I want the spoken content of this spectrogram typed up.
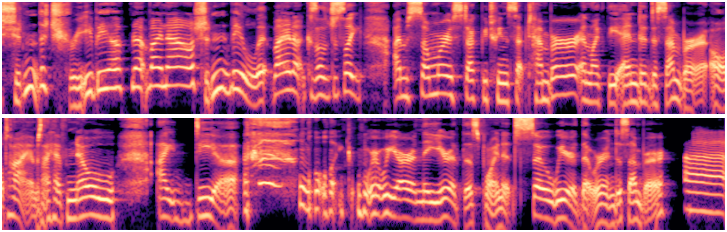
shouldn't the tree be up by now? Shouldn't it be lit by now? Cause I was just like, I'm somewhere stuck between September and like the end of December at all times. I have no idea like where we are in the year at this point. It's so weird that we're in December. Uh,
